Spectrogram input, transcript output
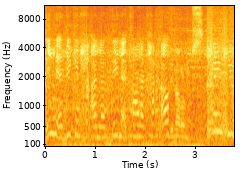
تقول لي قد إيه كان حقها لاتيه لأدفع لك حقها دينار ونص. thank you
